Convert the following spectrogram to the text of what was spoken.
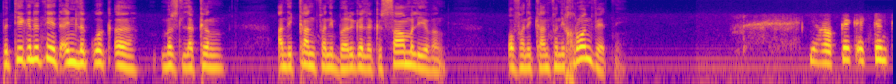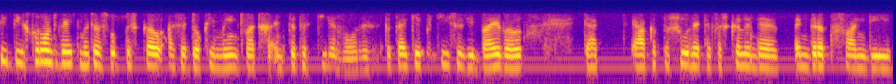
Beteken dit nie uiteindelik ook 'n mislukking aan die kant van die burgerlike samelewing of aan die kant van die grondwet nie? Ja, kyk, ek dink die, die grondwet moet ons ook beskou as 'n dokument wat geïnterpreteer word. Dit partykeer presies soos die Bybel dat elke persoon het 'n verskillende indruk van die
